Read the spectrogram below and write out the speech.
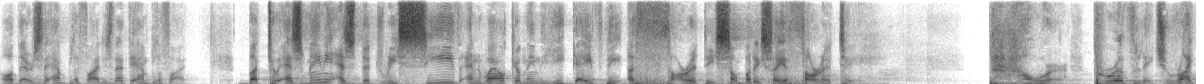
oh, there's the Amplified. Is that the Amplified? But to as many as did receive and welcome him, he gave the authority. Somebody say authority, power, privilege, right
